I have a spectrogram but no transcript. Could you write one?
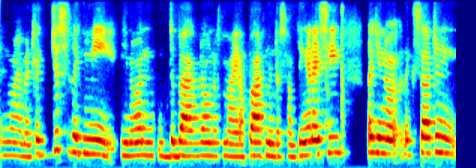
environment, like just like me, you know, in the background of my apartment or something, and I see, like, you know, like certain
